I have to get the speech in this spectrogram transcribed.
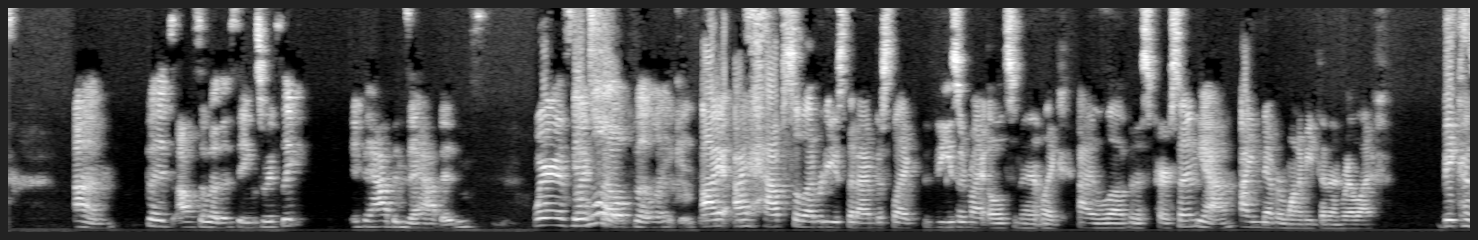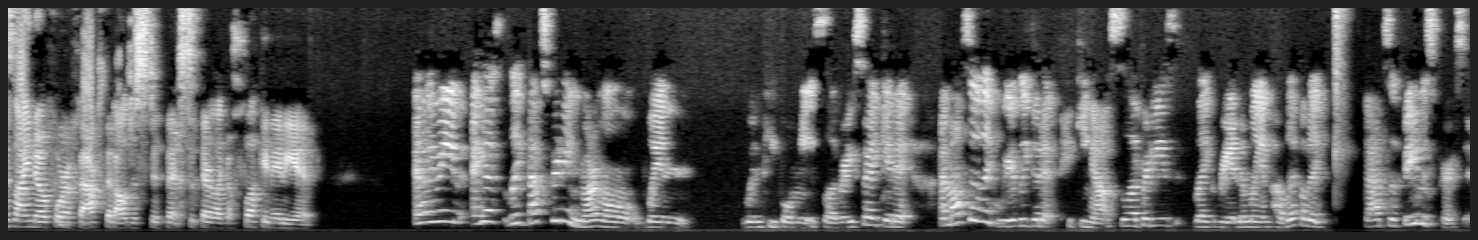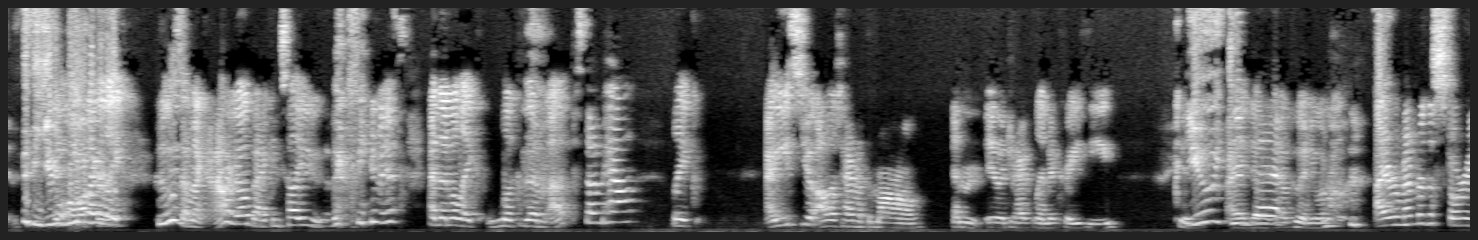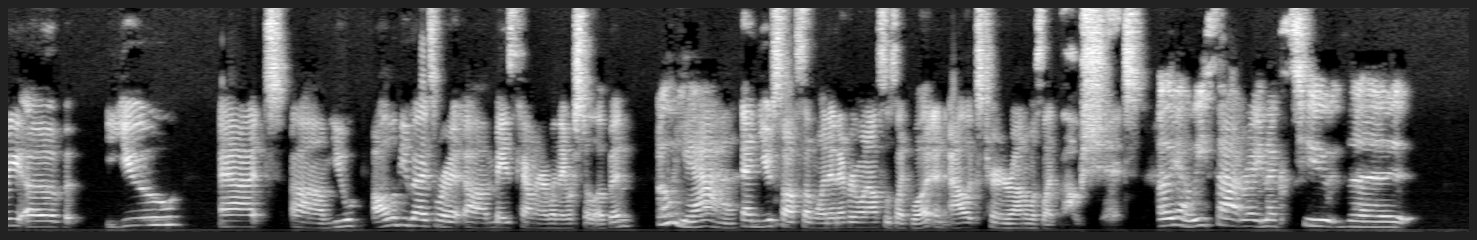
Um, but it's also one of those things where it's like, if it happens, it happens. Whereas It myself, but like, I, I have celebrities that I'm just like, these are my ultimate, like, I love this person. yeah, I never want to meet them in real life. Because I know for a fact that I'll just sit there, sit there like a fucking idiot. and I mean, I guess like that's pretty normal when when people meet celebrities. So I get it. I'm also like weirdly good at picking out celebrities like randomly in public. Be like, that's a famous person. you and are. are like, who's? I'm like, I don't know, but I can tell you that they're famous. And then we'll like look them up somehow. Like, I used to do it all the time at the mall, and it would drive Linda crazy. You I did didn't that- know who anyone was. I remember the story of you at, um, you, all of you guys were at um, Maze Counter when they were still open. Oh yeah, and you saw someone and everyone else was like what and alex turned around and was like oh shit oh yeah. We sat right next to the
